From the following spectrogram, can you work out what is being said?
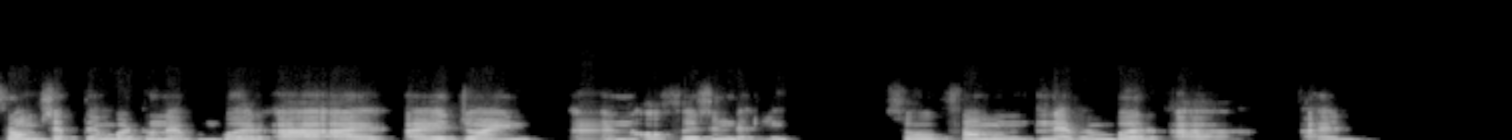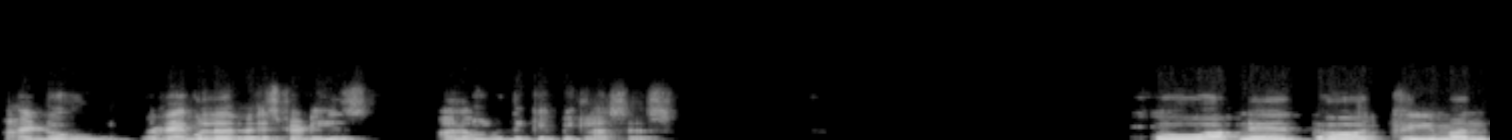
from September to November, I, I joined an office in Delhi. So from November, uh, I I do regular studies along with the KP classes. तो आपने three month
